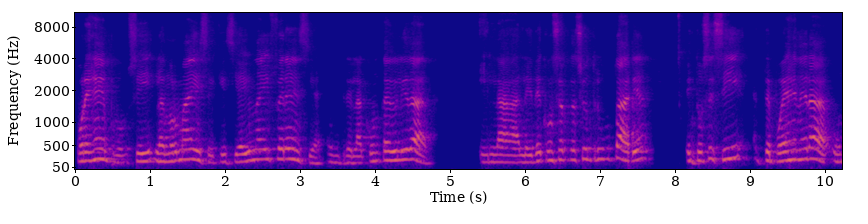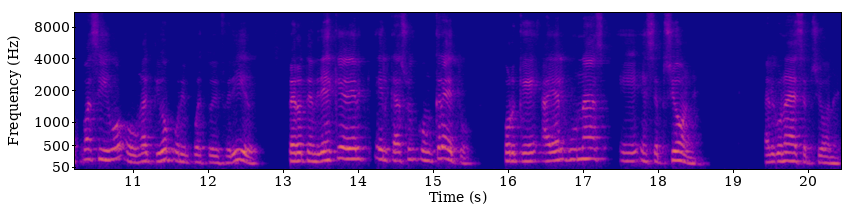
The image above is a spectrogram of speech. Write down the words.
Por ejemplo, si la norma dice que si hay una diferencia entre la contabilidad y la ley de concertación tributaria, entonces sí te puede generar un pasivo o un activo por impuesto diferido. Pero tendrías que ver el caso en concreto porque hay algunas eh, excepciones, algunas excepciones.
